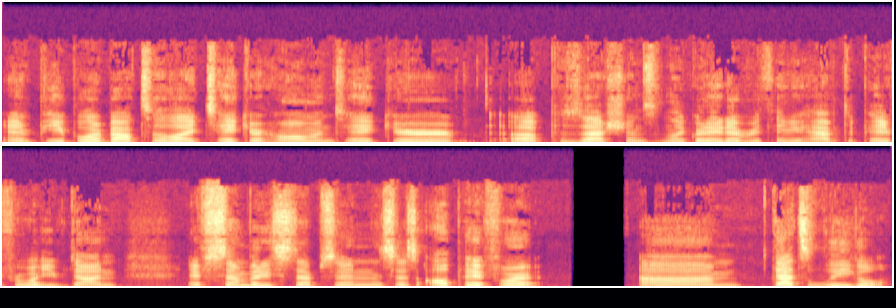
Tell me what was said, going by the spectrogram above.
and people are about to like take your home and take your uh, possessions and liquidate everything you have to pay for what you've done. If somebody steps in and says i'll pay for it um that's legal.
